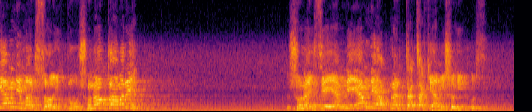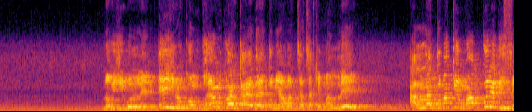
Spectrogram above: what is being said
কেমনে মারছো? একটু শোনাও তো আমারে। শোনাইছে, এমনি এমনি আপনার চাচাকে আমি শহীদ করছি। নবীজি বললেন এই রকম ভয়ঙ্কর কায়দায় তুমি আমার চাচাকে মারলে? আল্লাহ তোমাকে মাফ করে দিছে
